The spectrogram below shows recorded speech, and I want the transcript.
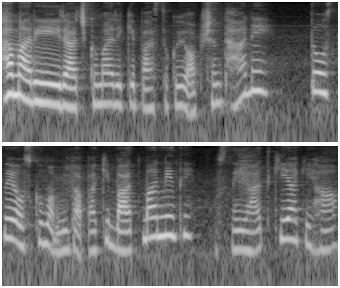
हमारी राजकुमारी के पास तो कोई ऑप्शन था नहीं। तो उसने उसको मम्मी पापा की बात माननी थी। उसने याद किया कि हाँ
